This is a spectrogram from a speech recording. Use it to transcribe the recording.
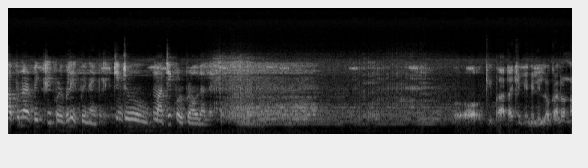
আপোনাৰ বিক্ৰী কৰিবলৈ একোৱেই নাই বুলি কিন্তু মাটি ক'ৰ পৰা ওলালে? অ কিবা এটা খেলি মেলি লগালো ন।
